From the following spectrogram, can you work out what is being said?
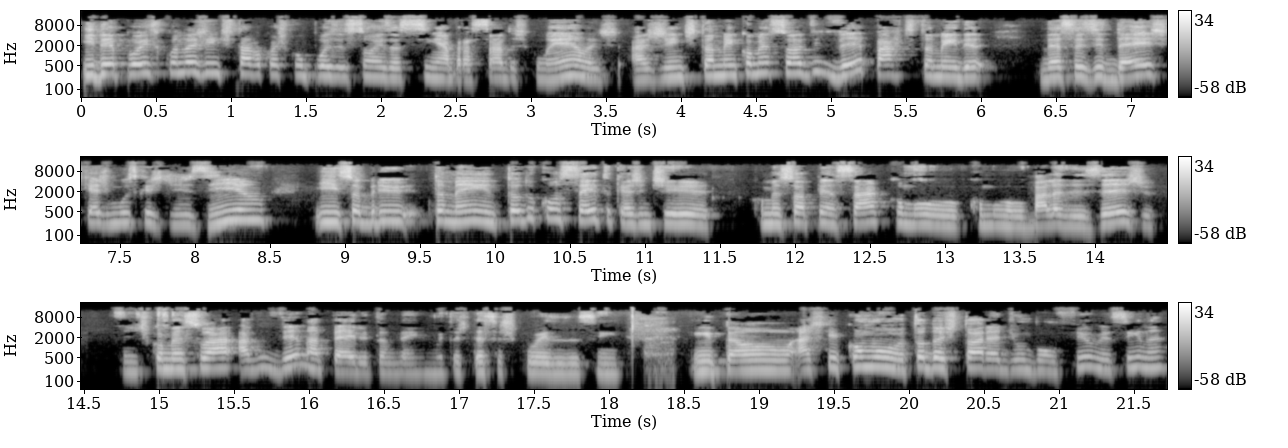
E depois, quando a gente estava com as composições assim, abraçadas com elas, a gente também começou a viver parte também de, dessas ideias que as músicas diziam e sobre também todo o conceito que a gente começou a pensar como, como Bala Desejo, a gente começou a, a, viver na pele também, muitas dessas coisas, assim. Então, acho que como toda a história de um bom filme, assim, né?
